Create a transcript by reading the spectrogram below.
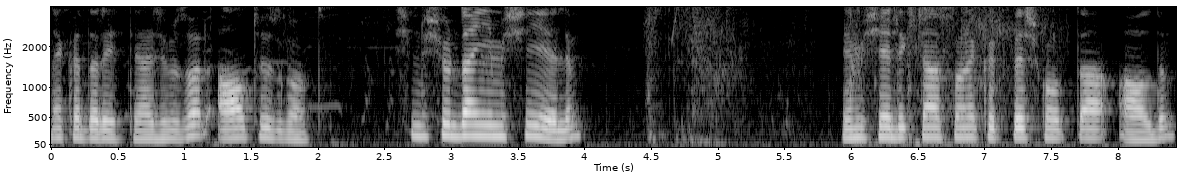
Ne kadar ihtiyacımız var? 600 gold. Şimdi şuradan yemişi yiyelim. Yemişi yedikten sonra 45 gold daha aldım.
